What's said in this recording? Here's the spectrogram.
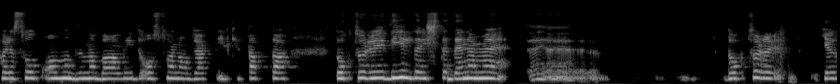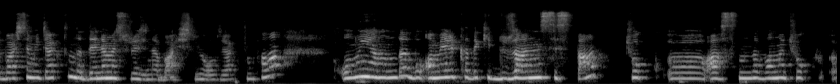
parası olup olmadığına bağlıydı. O sorun olacaktı. İlk etapta doktoraya değil de işte deneme e, doktora başlamayacaktım da deneme sürecine başlıyor olacaktım falan. Onun yanında bu Amerika'daki düzenli sistem çok e, aslında bana çok e,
